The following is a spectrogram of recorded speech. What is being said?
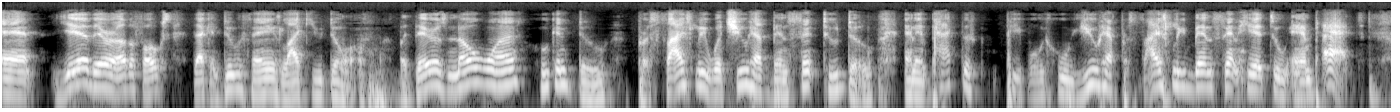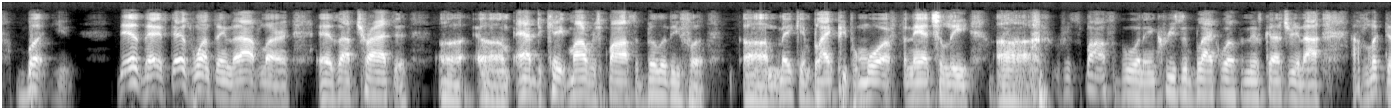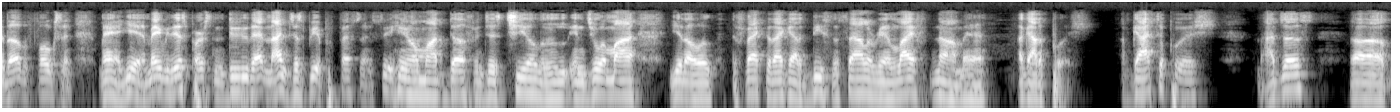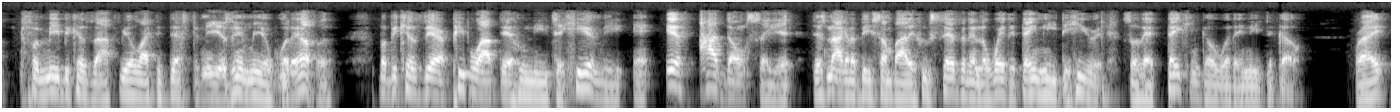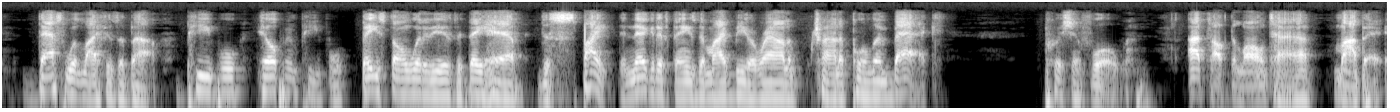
And yeah, there are other folks that can do things like you do them, but there is no one who can do precisely what you have been sent to do and impact the people who you have precisely been sent here to impact, but you. There's, there's, there's one thing that I've learned as I've tried to uh, um, abdicate my responsibility for um, making black people more financially uh, responsible and increasing black wealth in this country. And I, I've looked at other folks and, man, yeah, maybe this person do that and I can just be a professor and sit here on my duff and just chill and enjoy my, you know, the fact that I got a decent salary in life. Nah, man, I got to push. I've got to push, not just uh, for me because I feel like the destiny is in me or whatever, but because there are people out there who need to hear me. And if I don't say it, there's not going to be somebody who says it in the way that they need to hear it so that they can go where they need to go. Right? That's what life is about. People helping people based on what it is that they have, despite the negative things that might be around them, trying to pull them back, pushing forward. I talked a long time. My bad.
